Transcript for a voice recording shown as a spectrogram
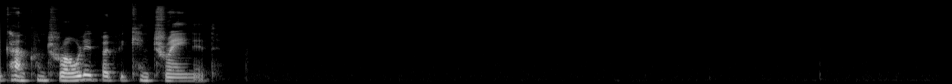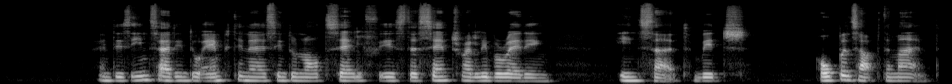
We can't control it, but we can train it. And this insight into emptiness, into not self, is the central liberating insight which opens up the mind.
